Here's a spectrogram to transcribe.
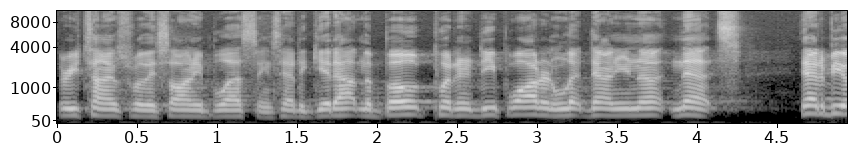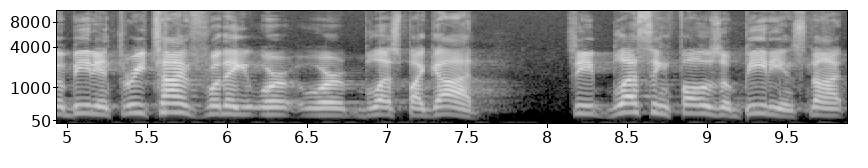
three times before they saw any blessings. They had to get out in the boat, put in deep water, and let down your nets. They had to be obedient three times before they were, were blessed by God. See, blessing follows obedience, not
